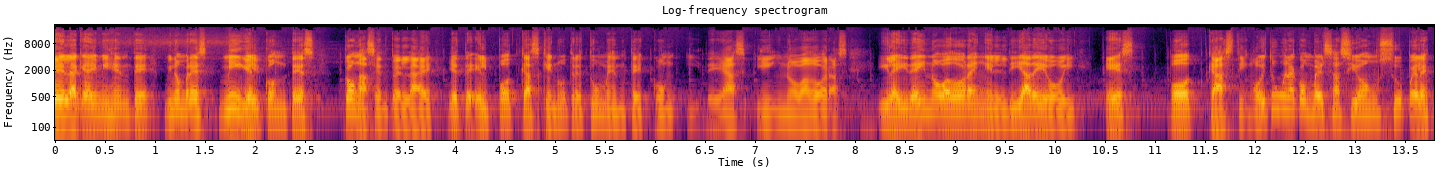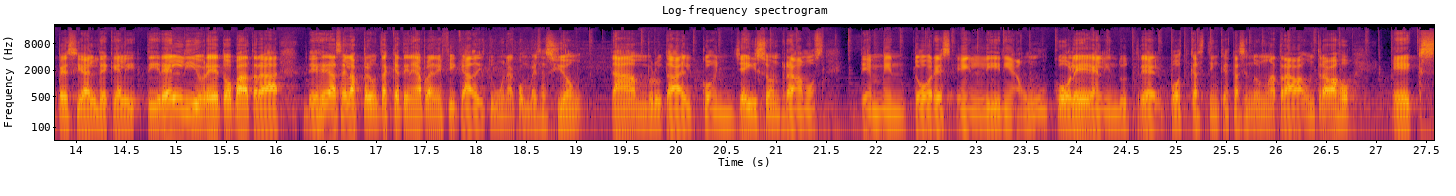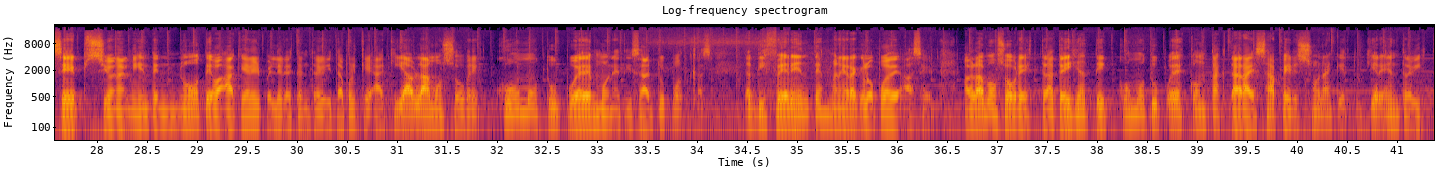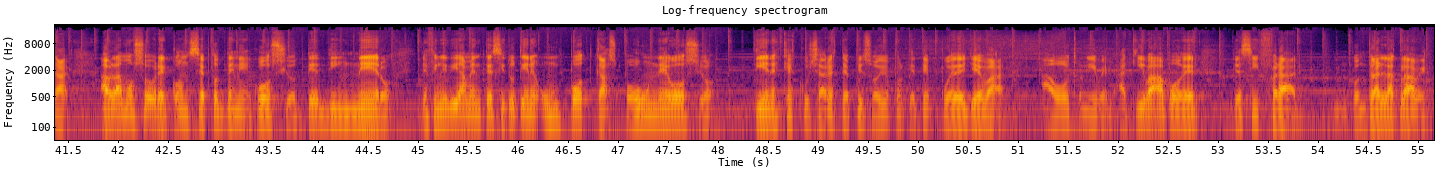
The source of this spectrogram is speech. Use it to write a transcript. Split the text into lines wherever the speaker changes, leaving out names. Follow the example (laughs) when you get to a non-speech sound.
¿Qué es la que hay, mi gente? Mi nombre es Miguel Contés con acento en la E y este es el podcast que nutre tu mente con ideas innovadoras. Y la idea innovadora en el día de hoy es podcasting. Hoy tuve una conversación súper especial de que tiré el libreto para atrás, dejé de hacer las preguntas que tenía planificadas y tuve una conversación tan brutal con Jason Ramos de Mentores en Línea, un colega en la industria del podcasting que está haciendo un trabajo excepcional. Mi gente, no te va a querer perder esta entrevista porque aquí hablamos sobre cómo tú puedes monetizar tu podcast, las diferentes maneras que lo puedes hacer. Hablamos sobre estrategias de cómo tú puedes contactar a esa persona que tú quieres entrevistar. Hablamos sobre conceptos de negocio, de dinero. Definitivamente, si tú tienes un podcast o un negocio, tienes que escuchar este episodio porque te puede llevar a otro nivel. Aquí vas a poder descifrar, encontrar la clave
